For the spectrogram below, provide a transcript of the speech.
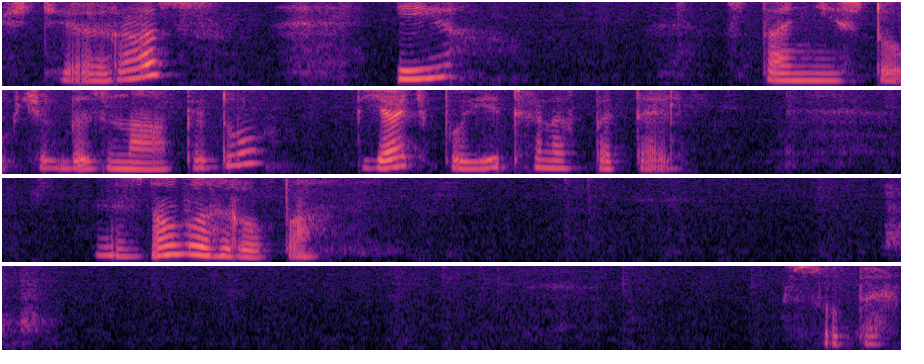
ще раз, і останній стовпчик без накиду, 5 повітряних петель. Знову група. Супер.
